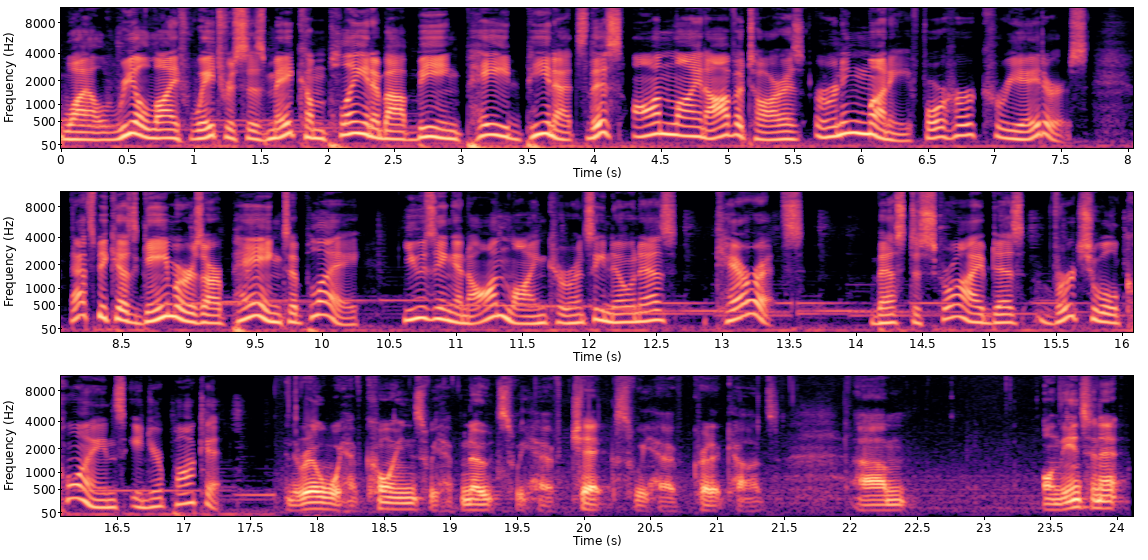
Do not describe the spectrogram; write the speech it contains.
While real life waitresses may complain about being paid peanuts, this online avatar is earning money for her creators. That's because gamers are paying to play using an online currency known as carrots, best described as virtual coins in your pocket. In the real world, we have coins, we have notes, we have checks, we have credit cards. Um, on the internet,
